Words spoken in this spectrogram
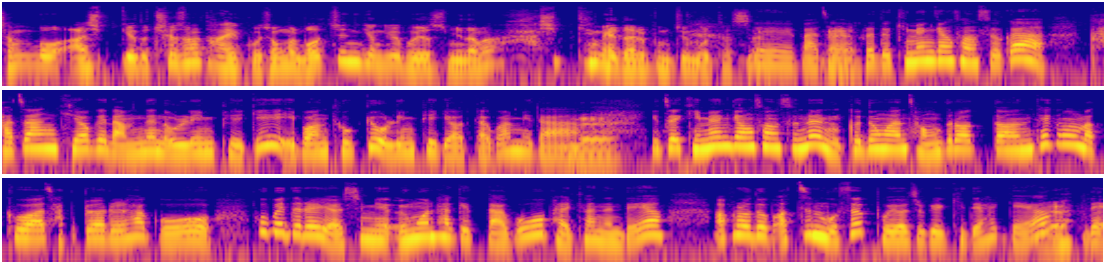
네. 참뭐 아쉽게도 최선을 다했고 정말 멋진 경기를 보였습니다만 아쉽게 메달을 뿜지 못했어요. 네, 맞아요. 네. 그래도 김연경 선수가 가장 기억에 남는 올림픽이 이번 도쿄 올림픽이었다고 합니다. 네. 이제 김연경 선수는 그동안 정들었던 태극 마크와 작별을 하고 후배들을 열심히 응원하겠다고 밝혔는데요. 앞으로도 멋진 모습 보여주길 기대할게요. 네. 네.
